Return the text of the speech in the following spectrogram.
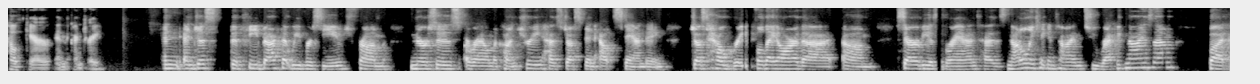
healthcare in the country and and just the feedback that we've received from nurses around the country has just been outstanding. Just how grateful they are that um, brand has not only taken time to recognize them, but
